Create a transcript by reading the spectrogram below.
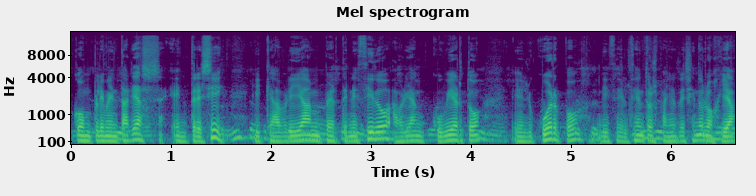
complementarias entre sí y que habrían pertenecido, habrían cubierto el cuerpo, dice el Centro Español de Sinología,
